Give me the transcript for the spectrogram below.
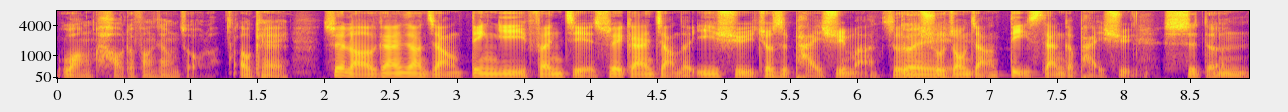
往好的方向走了。OK，所以老师刚才这样讲定义分解，所以刚才讲的依序就是排序嘛，就是书中讲第三个排序。是的，嗯，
